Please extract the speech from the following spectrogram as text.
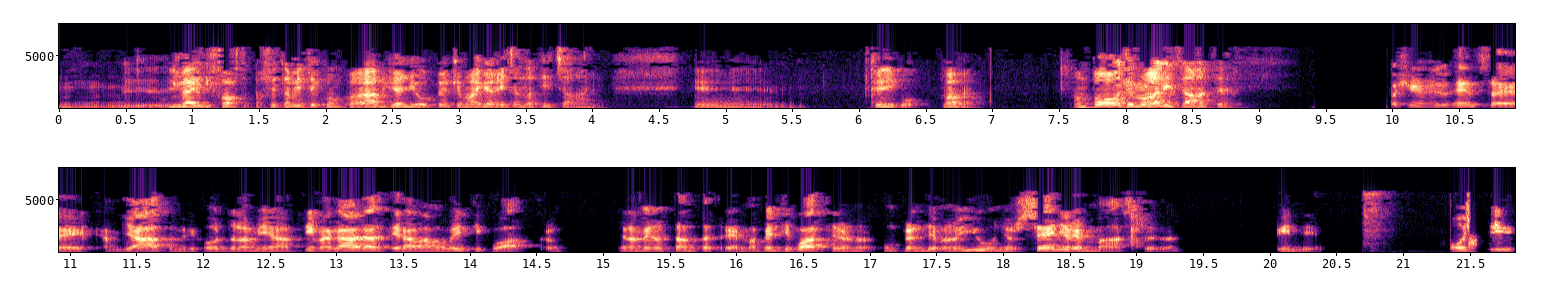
mh, mm, livelli di forza perfettamente comparabili agli Open che magari gareggiano da 10 anni. Eh, quindi, boh, vabbè, un po' demoralizzante bacino di utenza è cambiato, mi ricordo la mia prima gara eravamo 24, nella meno 83, ma 24 erano, comprendevano junior, senior e master. Quindi oggi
